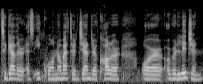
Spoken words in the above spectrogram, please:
together as equal, no matter gender, color, or, or religion.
